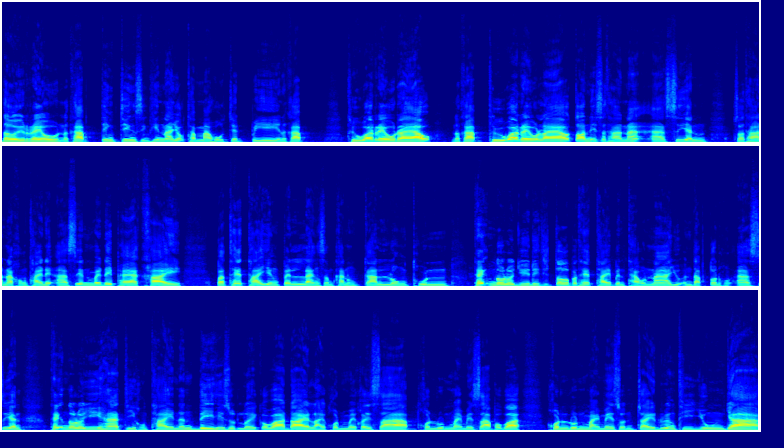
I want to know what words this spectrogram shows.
โดยเร็วนะครับจริง ๆ สิ่งที่นายกทำมา 6-7 ปีนะครับถือว่าเร็วแล้วนะครับ ถือว่าเร็วแล้ว ตอนนี้สถานะอาเซียน สถานะของไทยในอาเซียนไม่ได้แพ้ใคร ประเทศไทยยังเป็นแหล่งสำคัญของการลงทุน เทคโนโลยีดิจิทัลประเทศไทยเป็นแถวหน้าอยู่อันดับต้นของอาเซียน เทคโนโลยี 5G ของไทยนั้นดีที่สุดเลยก็ว่าได้หลายคนไม่ค่อยทราบ คนรุ่นใหม่ไม่ทราบ เพราะว่าคนรุ่นใหม่ไม่สนใจเรื่องที่ยุ่งยาก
